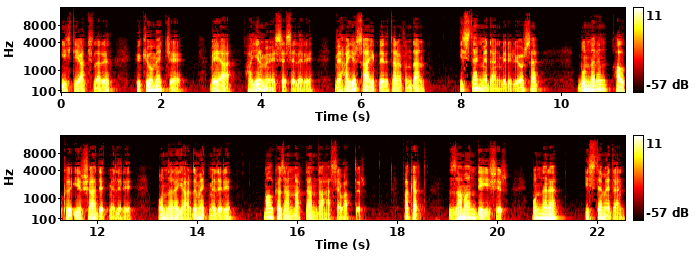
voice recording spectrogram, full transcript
ihtiyaçları hükümetçe veya hayır müesseseleri ve hayır sahipleri tarafından istenmeden veriliyorsa bunların halkı irşad etmeleri, onlara yardım etmeleri mal kazanmaktan daha sevaptır. Fakat zaman değişir. Bunlara istemeden,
